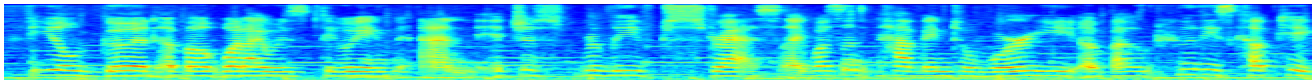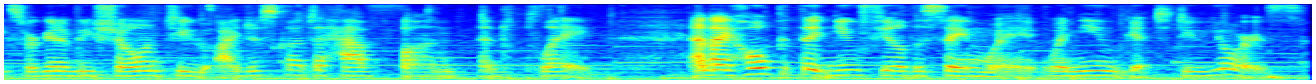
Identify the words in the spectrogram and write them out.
feel good about what I was doing and it just relieved stress. I wasn't having to worry about who these cupcakes were going to be shown to. I just got to have fun and play. And I hope that you feel the same way when you get to do yours.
